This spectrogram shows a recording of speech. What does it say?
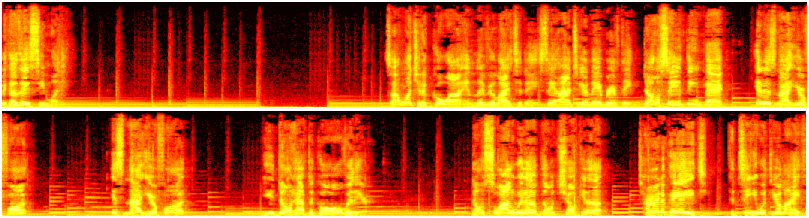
Because they see money. So I want you to go out and live your life today. Say hi to your neighbor. If they don't say anything back, it is not your fault. It's not your fault. You don't have to go over there. Don't swallow it up. Don't choke it up. Turn the page. Continue with your life.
